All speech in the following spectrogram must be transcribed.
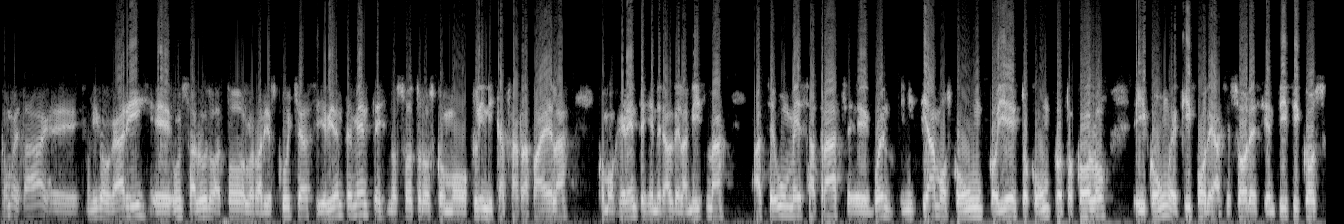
¿Cómo está, eh, amigo Gary? Eh, un saludo a todos los radioescuchas y evidentemente nosotros como Clínica San Rafaela, como gerente general de la misma, hace un mes atrás, eh, bueno, iniciamos con un proyecto, con un protocolo y con un equipo de asesores científicos,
